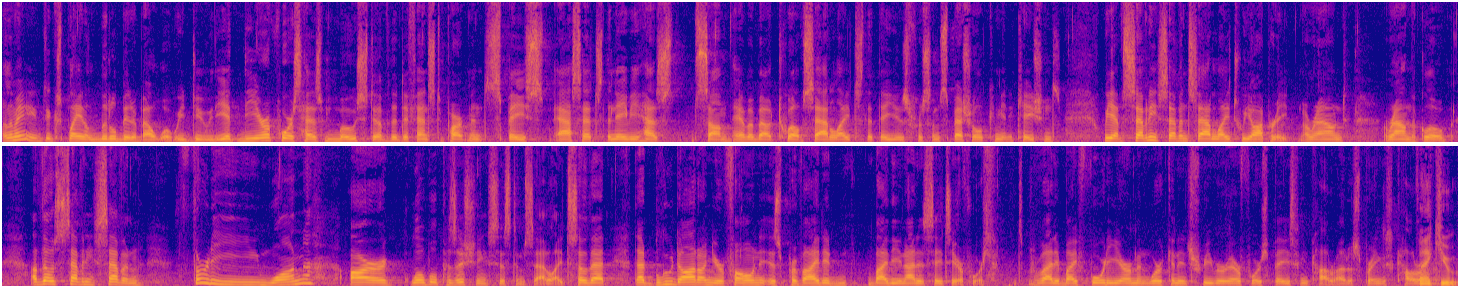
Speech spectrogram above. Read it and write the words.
let me explain a little bit about what we do. The, the, Air Force has most of the Defense Department space assets. The Navy has some. They have about 12 satellites that they use for some special communications. We have 77 satellites we operate around, around the globe. Of those 77, 31 are global positioning system satellites. So that, that blue dot on your phone is provided by the United States Air Force. It's provided by 40 airmen working at Schriever Air Force Base in Colorado Springs, Colorado. Thank you.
